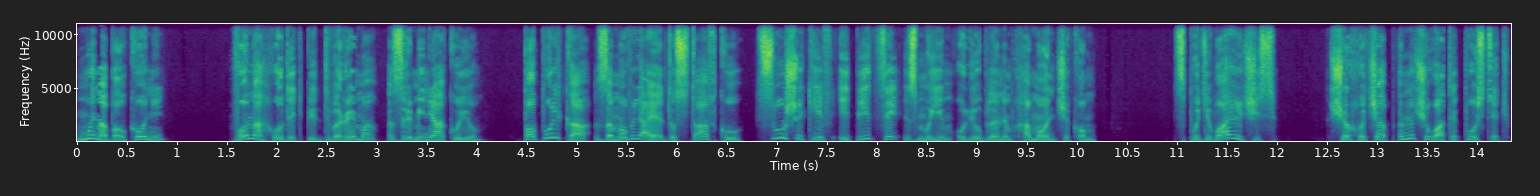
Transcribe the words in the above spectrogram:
Ми на балконі, вона ходить під дверима з ремінякою. Папулька замовляє доставку сушиків і піци з моїм улюбленим хамончиком, сподіваючись, що хоча б ночувати пустять.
